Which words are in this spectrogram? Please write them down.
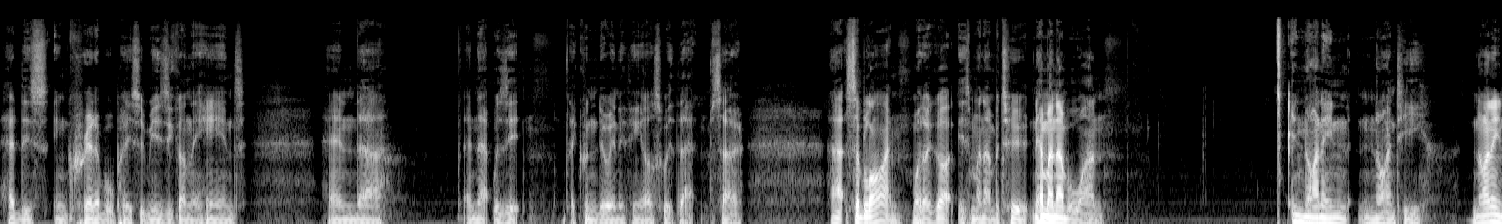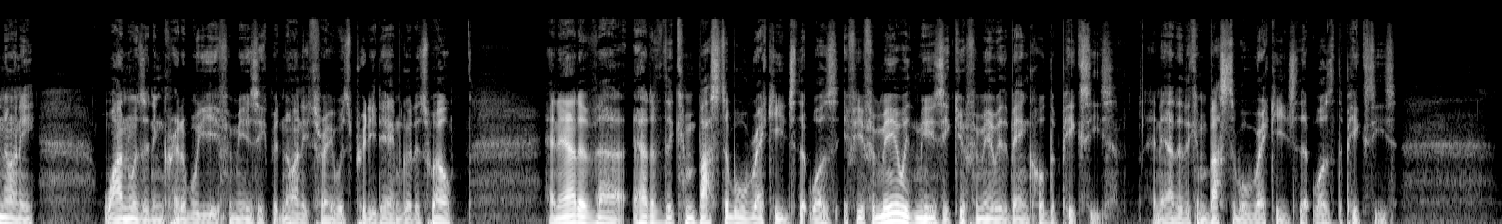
had this incredible piece of music on their hands, and uh, and that was it. They couldn't do anything else with that. So, uh, Sublime, what I got is my number two. Now, my number one. In 1990, 1990 one was an incredible year for music, but '93 was pretty damn good as well. And out of uh, out of the combustible wreckage that was, if you're familiar with music, you're familiar with a band called the Pixies. And out of the combustible wreckage that was the Pixies,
